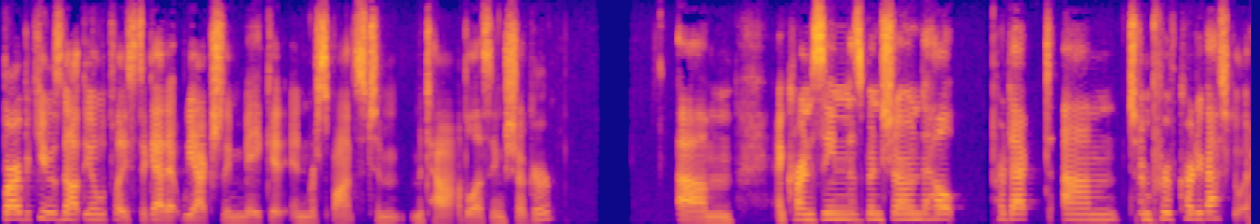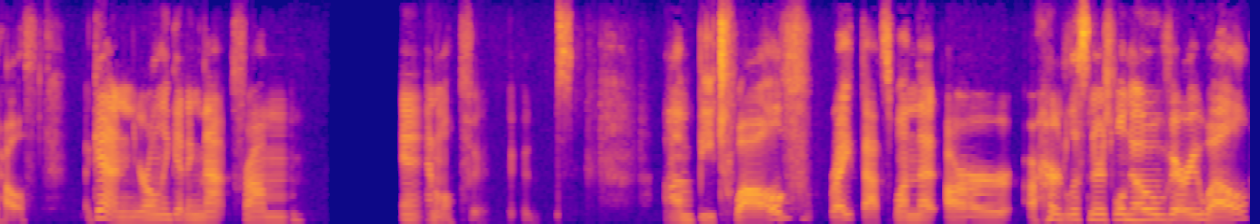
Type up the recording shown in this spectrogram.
Barbecue is not the only place to get it. We actually make it in response to metabolizing sugar. Um, and carnosine has been shown to help protect um, to improve cardiovascular health. Again, you're only getting that from animal foods. Um, B12, right? That's one that our our listeners will know very well.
